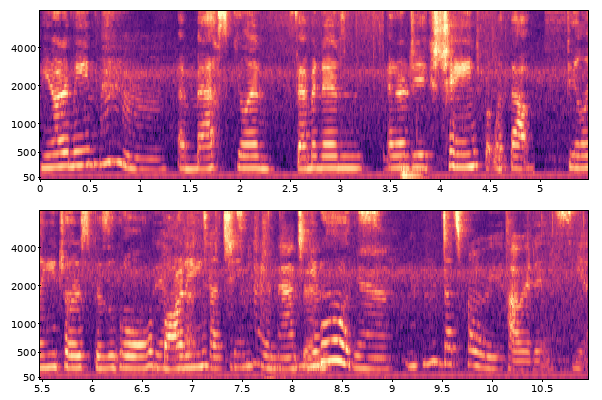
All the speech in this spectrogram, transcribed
You know what I mean? hmm. A masculine, feminine energy exchange, but without feeling each other's physical Yeah, body. Touching. what I imagine. You know, it's- yeah. hmm That's probably how it is. Yes.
